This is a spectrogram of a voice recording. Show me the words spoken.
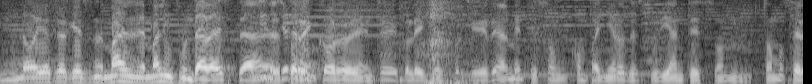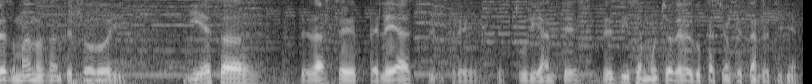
No, yo creo que es mal, mal infundada esta, Sí, ¿no es este cierto? rencor entre colegios porque realmente son compañeros de estudiantes, son, somos seres humanos ante todo y, y esa de darse peleas entre estudiantes les dice mucho de la educación que están recibiendo.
